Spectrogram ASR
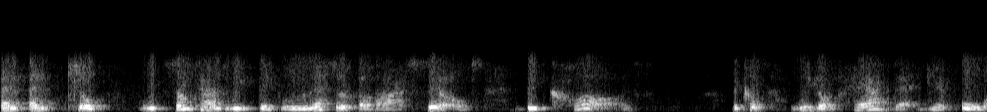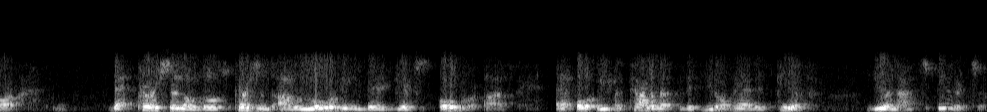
And, and so we, sometimes we think lesser of ourselves because because we don't have that gift or that person or those persons are lording their gifts over us and, or even telling us that if you don't have this gift, you're not spiritual.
